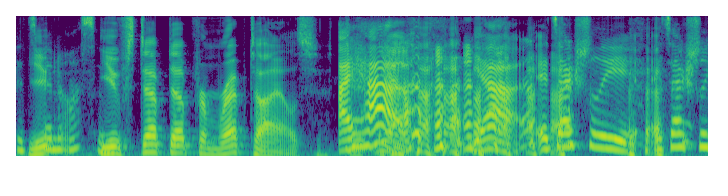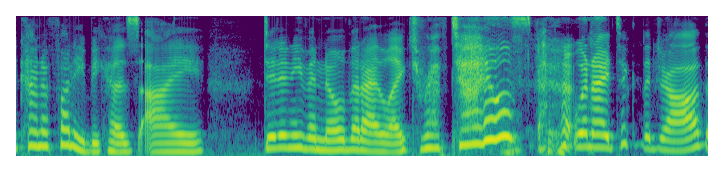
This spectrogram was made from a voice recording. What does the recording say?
it's You- been awesome. You've stepped up from reptiles. I have. yeah, it's actually it's actually kind of funny because I didn't even know that I liked reptiles when I took the job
